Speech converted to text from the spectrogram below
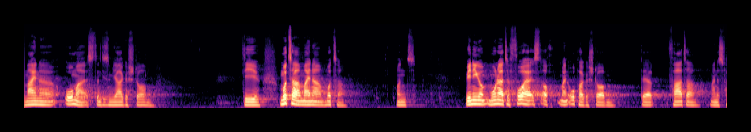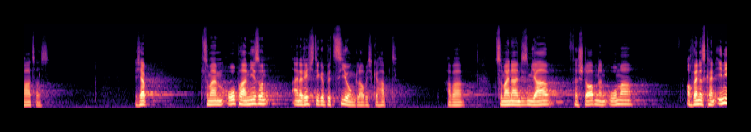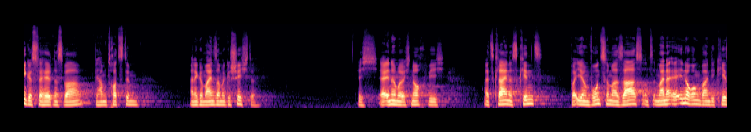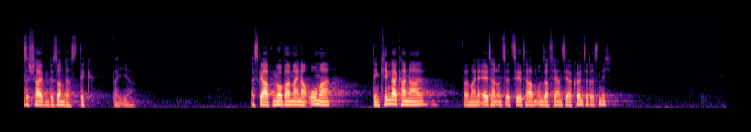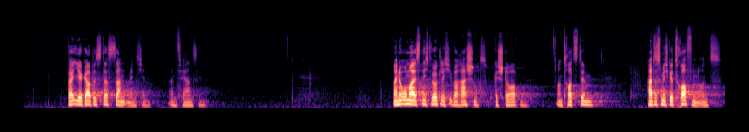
Meine Oma ist in diesem Jahr gestorben. Die Mutter meiner Mutter. Und wenige Monate vorher ist auch mein Opa gestorben, der Vater meines Vaters. Ich habe zu meinem Opa nie so eine richtige Beziehung, glaube ich, gehabt. Aber zu meiner in diesem Jahr verstorbenen Oma auch wenn es kein inniges Verhältnis war, wir haben trotzdem eine gemeinsame Geschichte. Ich erinnere mich noch, wie ich als kleines Kind bei ihr im Wohnzimmer saß und in meiner Erinnerung waren die Käsescheiben besonders dick bei ihr. Es gab nur bei meiner Oma den Kinderkanal, weil meine Eltern uns erzählt haben, unser Fernseher könnte das nicht. Bei ihr gab es das Sandmännchen im Fernsehen. Meine Oma ist nicht wirklich überraschend gestorben und trotzdem hat es mich getroffen und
